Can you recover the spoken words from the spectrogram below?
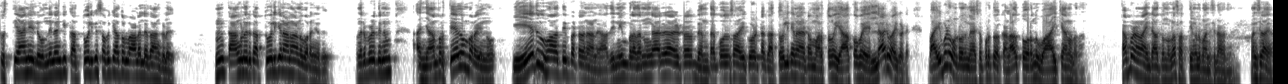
ക്രിസ്ത്യാനിയിൽ ഒന്നില്ലെങ്കിൽ കത്തോലിക്ക സഭയ്ക്കകത്തുള്ള ആളല്ലേ താങ്കൾ താങ്കൾ ഒരു കത്തോലിക്കനാണെന്നാണ് പറഞ്ഞത്. അന്നേരപ്പോഴത്തേനും ഞാൻ പ്രത്യേകം പറയുന്നു. ഏത് വിഭാഗത്തിൽപ്പെട്ടവനാണ്? അതിനും പ്രധാനകാരായിട്ടോ ബന്ധക്കോസ് ആയിക്കോട്ടെ കത്തോലിക്കനായിട്ടോ മർത്തോ യാക്കോബ എല്ലാവരും ആയിക്കോട്ടെ ബൈബിൾ കൊണ്ടുവന്ന് മേശപ്പുറത്ത് വെക്കാനുള്ള അത് തുറന്ന് വായിക്കാനുള്ളതാണ്. അപ്പോഴാണ് അതിന്റെ അകത്തുനിന്നുള്ള സത്യങ്ങൾ മനസ്സിലാകുന്നത്. മനസ്സിലായോ?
